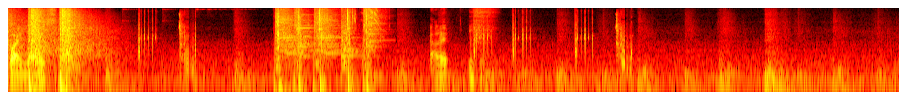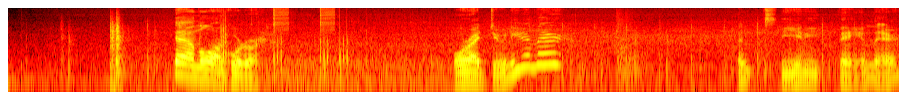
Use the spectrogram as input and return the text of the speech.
quite nice. Got it. Down the long corridor. Or I do need in there? Didn't see anything in there.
